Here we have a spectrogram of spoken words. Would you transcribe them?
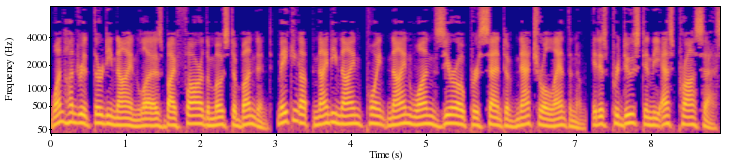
139 La is by far the most abundant, making up 99.910% of natural lanthanum. It is produced in the S process,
